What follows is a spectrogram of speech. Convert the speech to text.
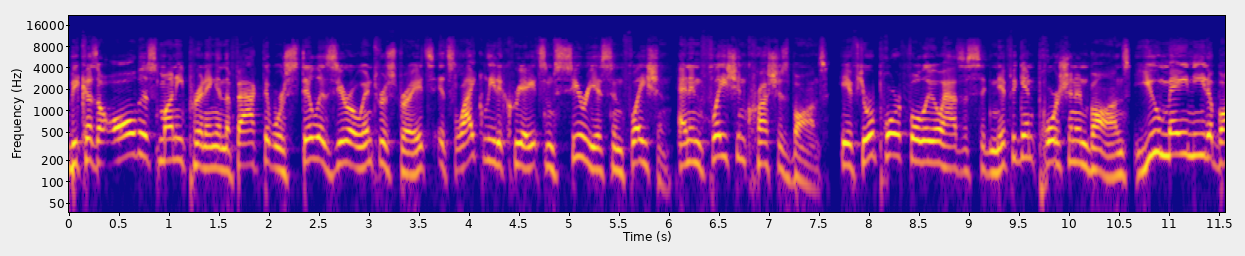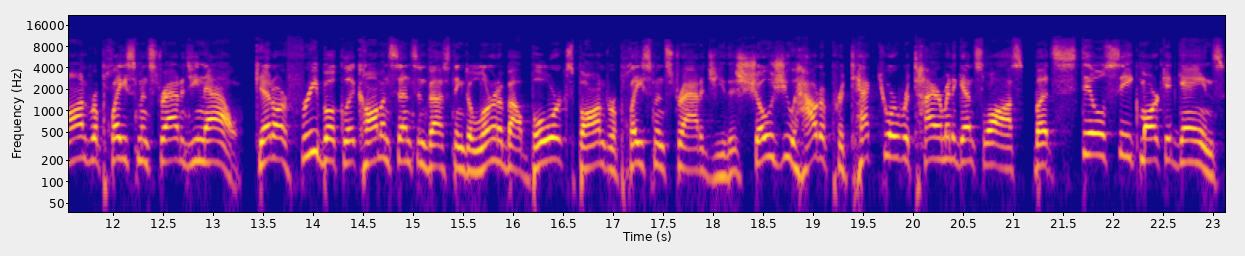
Because of all this money printing and the fact that we're still at zero interest rates, it's likely to create some serious inflation. And inflation crushes bonds. If your portfolio has a significant portion in bonds, you may need a bond replacement strategy now. Get our free booklet, Common Sense Investing, to learn about Bulwark's bond replacement strategy that shows you how to protect your retirement against loss, but still seek market gains.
